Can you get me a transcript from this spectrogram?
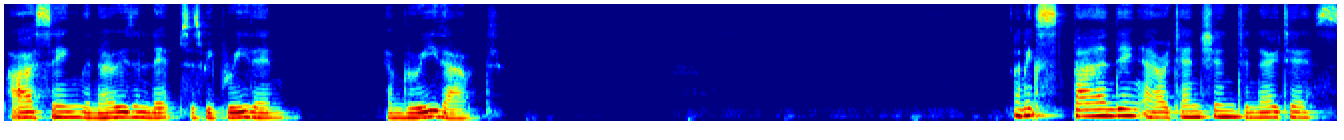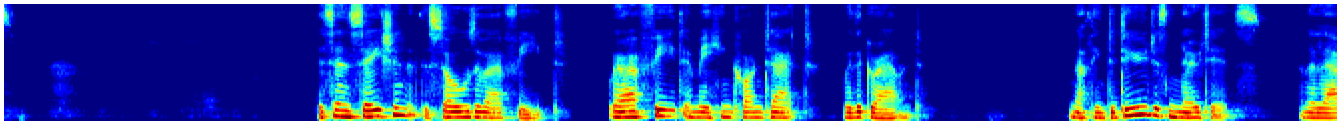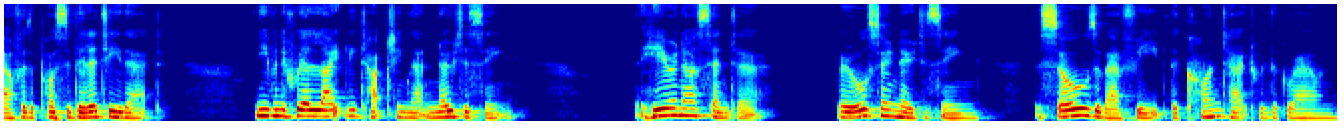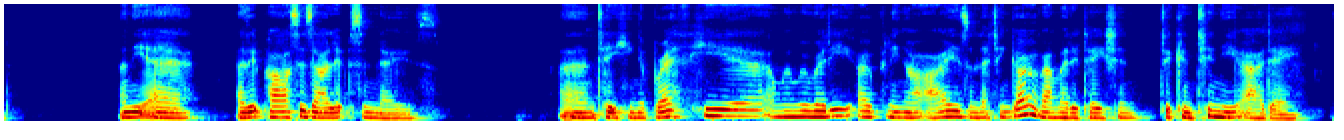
passing the nose and lips as we breathe in and breathe out. And expanding our attention to notice the sensation at the soles of our feet, where our feet are making contact with the ground. Nothing to do, just notice and allow for the possibility that even if we're lightly touching that, noticing that here in our center, we're also noticing the soles of our feet, the contact with the ground, and the air as it passes our lips and nose. And taking a breath here, and when we're ready, opening our eyes and letting go of our meditation to continue our day.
